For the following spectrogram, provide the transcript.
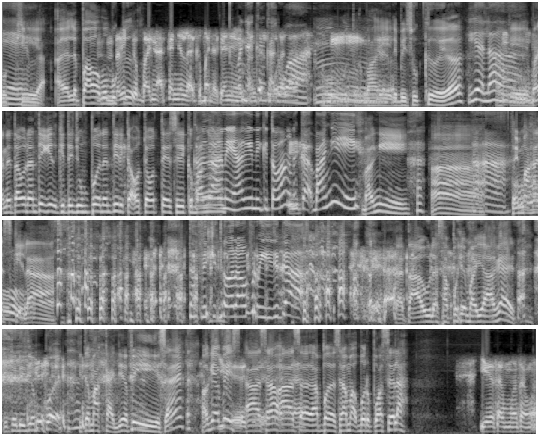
Okey. Uh, lepas awak Hmm, Tapi berbuka. kebanyakannya lah. Kebanyakannya. Kebanyakan kat luar. lah. Hmm. Oh, terbaik. Lebih suka ya. Iyalah. Okey. Mana tahu nanti kita, kita jumpa nanti dekat hotel-hotel Seri Sekarang Kembangan. ni, hari ni kita orang dekat Bangi. Bangi. Ha. Ha. Tapi mahal Oh. sikit lah. Tapi kita orang free juga. tak tahulah siapa yang bayar kan. Kita dijemput. Kita makan je Fiz. Eh? Okey Ya, Fiz. ya. Uh, selamat, uh, sel- apa, selamat berpuasa lah. Ya, sama-sama.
